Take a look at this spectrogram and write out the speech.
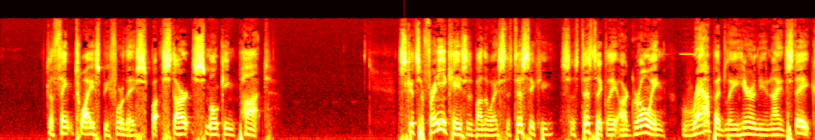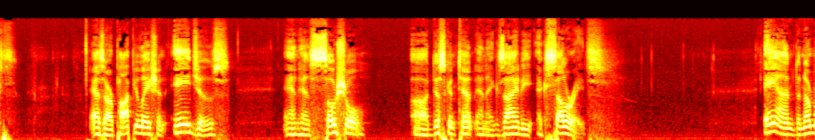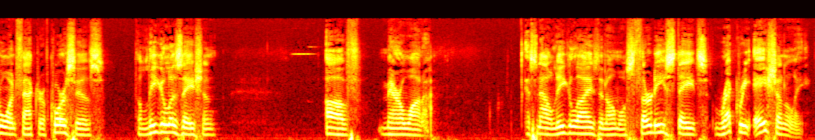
to think twice before they sp- start smoking pot. Schizophrenia cases, by the way, statistically, statistically are growing rapidly here in the United States as our population ages and as social uh, discontent and anxiety accelerates. And the number one factor, of course, is the legalization of marijuana. It's now legalized in almost 30 states recreationally,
